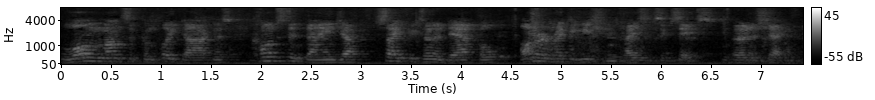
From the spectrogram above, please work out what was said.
long months of complete darkness, constant danger, safe return doubtful, honour and recognition in case of success. Ernest Shackleton.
